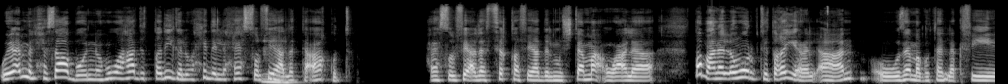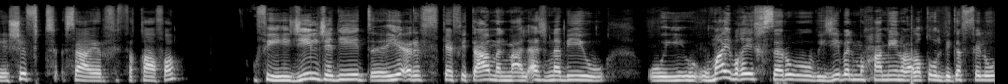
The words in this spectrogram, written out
ويعمل حسابه إنه هو هذه الطريقة الوحيدة اللي حيحصل فيها على التعاقد حيحصل فيه على الثقة في هذا المجتمع وعلى طبعا الأمور بتتغير الآن وزي ما قلت لك في شفت ساير في الثقافة وفي جيل جديد يعرف كيف يتعامل مع الأجنبي و... وما يبغى يخسره وبيجيب المحامين وعلى طول بيقفلوا.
